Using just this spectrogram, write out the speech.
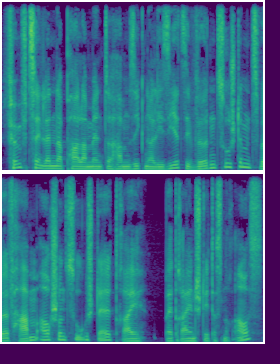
15 Länderparlamente haben signalisiert, sie würden zustimmen. Zwölf haben auch schon zugestellt. Drei, bei dreien steht das noch aus.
